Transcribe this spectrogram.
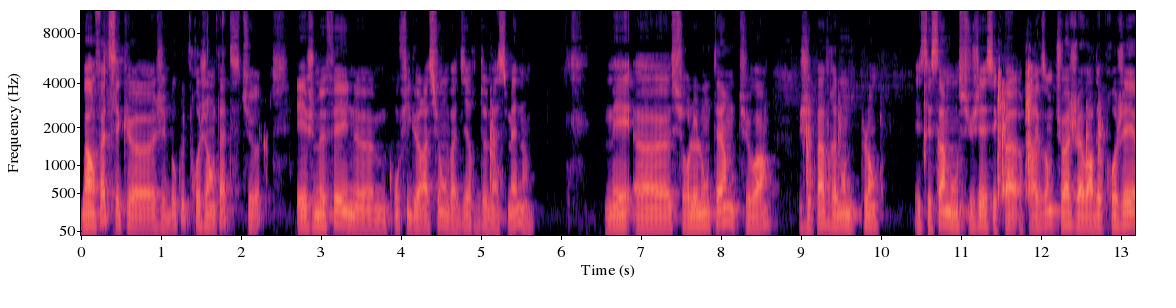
Bah en fait, c'est que j'ai beaucoup de projets en tête, si tu veux, et je me fais une euh, configuration, on va dire, de ma semaine. Mais sur le long terme, tu vois, j'ai pas vraiment de plan. Et c'est ça mon sujet, c'est que par, exemple, tu vois, je vais avoir des projets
